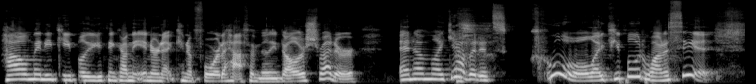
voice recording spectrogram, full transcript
how many people do you think on the internet can afford a half a million dollar shredder? And I'm like, yeah, but it's cool. Like people would want to see it.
